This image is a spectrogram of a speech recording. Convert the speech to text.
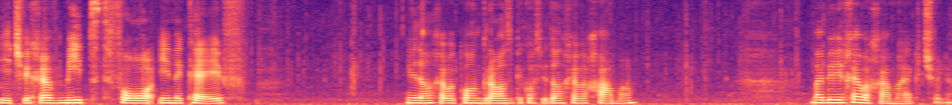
which we have meat for in a cave. We don't have acorn grounds because we don't have a hammer. Maybe we have a hammer actually.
